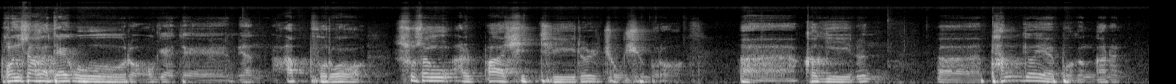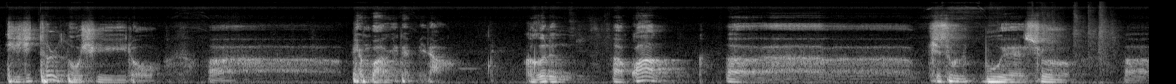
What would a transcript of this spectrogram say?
본사가 대구로 오게 되면 앞으로 수성 알파 시티를 중심으로 어, 거기는 어, 판교에 버금가는 디지털 도시로 어, 변모하게 됩니다. 그거는 어, 과학 어, 기술부에서 어,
